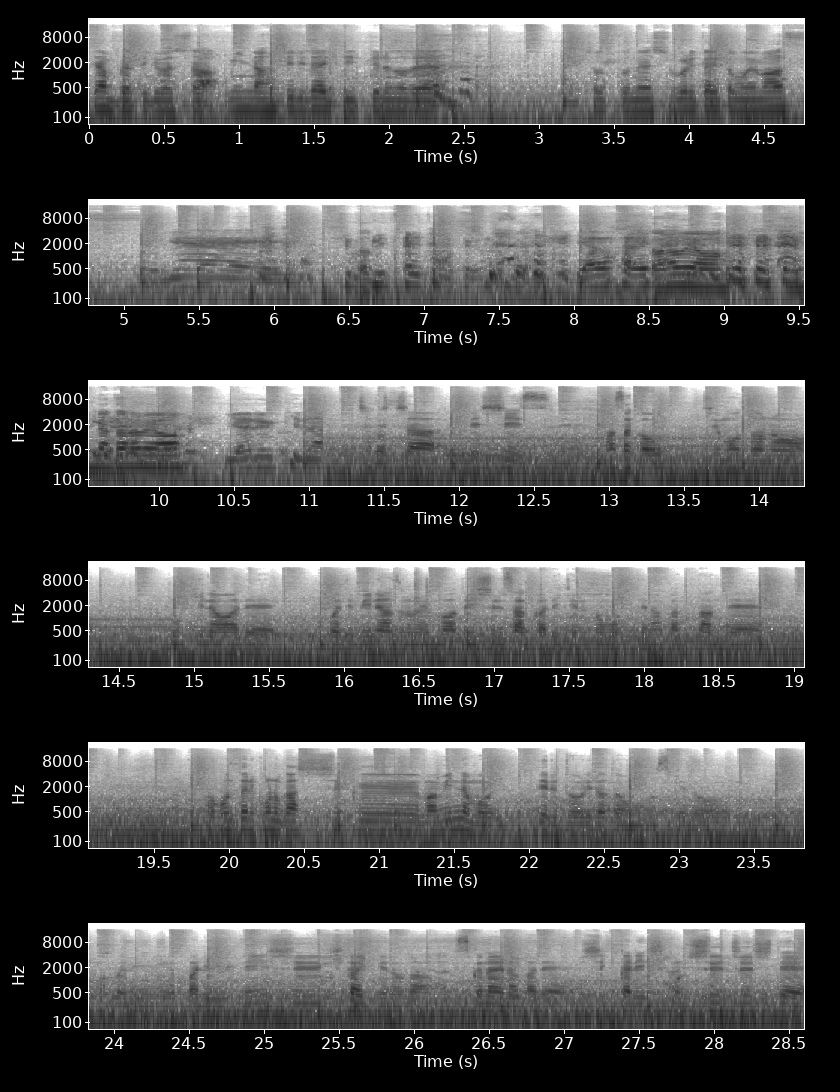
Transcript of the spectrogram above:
キャンプやってきました。みんな走りたいって言ってるのでちょっとね絞りたいと思います。イエーイ。絞りたいと思います。やばい。頼むよ。みんな頼むよ。やる気だ。めちゃくちゃ嬉しいですねまさか地元の沖縄でこうやってビナーズのメンバーと一緒にサッカーできると思ってなかったんで、まあ本当にこの合宿、まあ、みんなも言ってる通りだと思うんですけど本当にやっぱり練習機会っていうのが少ない中でしっかりこの集中して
